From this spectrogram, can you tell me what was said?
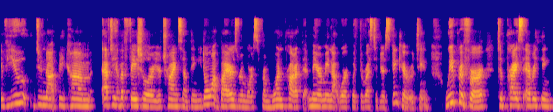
if you do not become after you have a facial or you're trying something you don't want buyer's remorse from one product that may or may not work with the rest of your skincare routine we prefer to price everything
